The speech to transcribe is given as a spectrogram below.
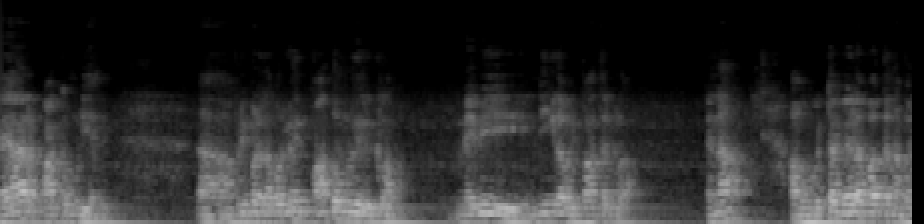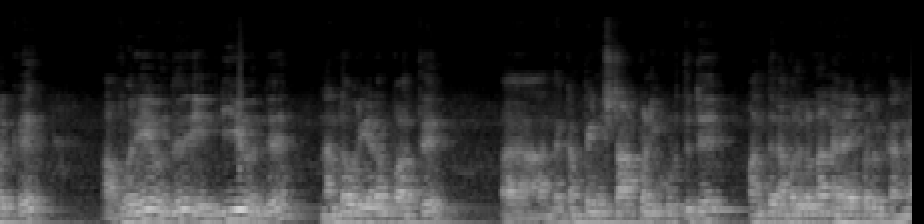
ரேராக பார்க்க முடியாது. அப்படிப்பட்ட நபர்களையும் பார்த்தவங்களும் இருக்கலாம். மேபி நீங்களும் அப்படி பார்த்துக்கலாம் ஏன்னா அவங்ககிட்ட வேலை பார்த்த நபருக்கு அவரே வந்து எம்டியே வந்து நல்ல ஒரு இடம் பார்த்து அந்த கம்பெனி ஸ்டார்ட் பண்ணி கொடுத்துட்டு வந்த நபர்கள்லாம் நிறைய பேர் இருக்காங்க.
